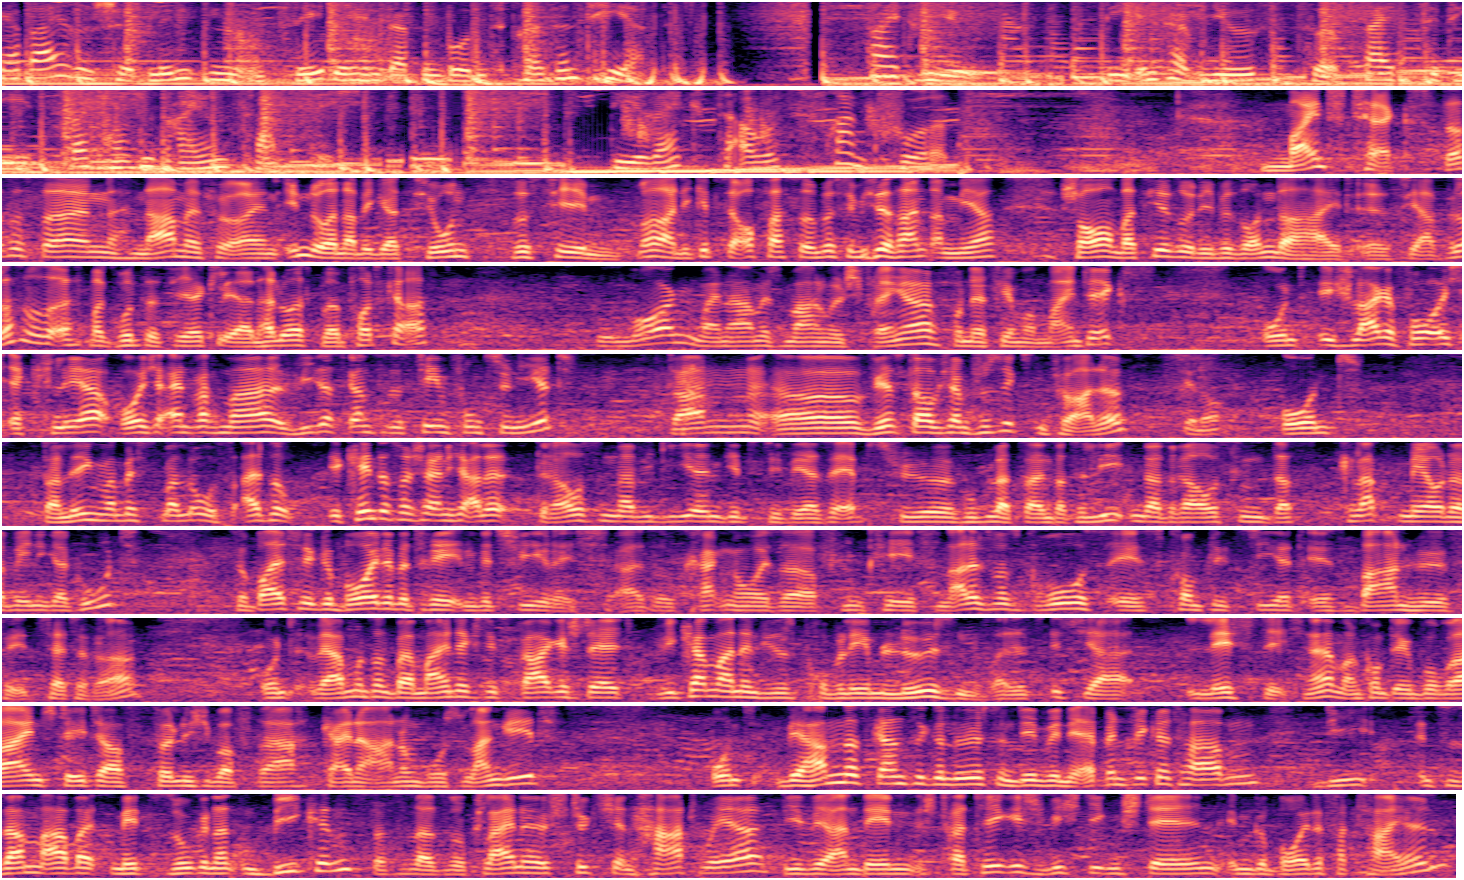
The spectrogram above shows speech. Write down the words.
Der Bayerische Blinden- und Sehbehindertenbund präsentiert Sideviews, die Interviews zur Side City 2023. Direkt aus Frankfurt. MindTax, das ist ein Name für ein Indoor-Navigationssystem. Oh, die gibt es ja auch fast so ein bisschen wie das Sand am Meer. Schauen wir mal, was hier so die Besonderheit ist. Ja, lassen wir uns erstmal grundsätzlich erklären. Hallo erstmal im Podcast. Guten Morgen, mein Name ist Manuel Sprenger von der Firma Mindtex und ich schlage vor, ich erkläre euch einfach mal, wie das ganze System funktioniert. Dann äh, wird es, glaube ich, am schlüssigsten für alle. Genau. Und dann legen wir am besten mal los. Also, ihr kennt das wahrscheinlich alle. Draußen navigieren gibt es diverse Apps für. Google hat seinen Satelliten da draußen. Das klappt mehr oder weniger gut. Sobald wir Gebäude betreten, wird es schwierig. Also Krankenhäuser, Flughäfen, alles was groß ist, kompliziert ist, Bahnhöfe etc. Und wir haben uns dann bei Mindex die Frage gestellt, wie kann man denn dieses Problem lösen? Weil es ist ja lästig. Ne? Man kommt irgendwo rein, steht da völlig überfragt, keine Ahnung, wo es lang geht. Und wir haben das Ganze gelöst, indem wir eine App entwickelt haben, die in Zusammenarbeit mit sogenannten Beacons, das ist also so kleine Stückchen Hardware, die wir an den strategisch wichtigen Stellen im Gebäude verteilen.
